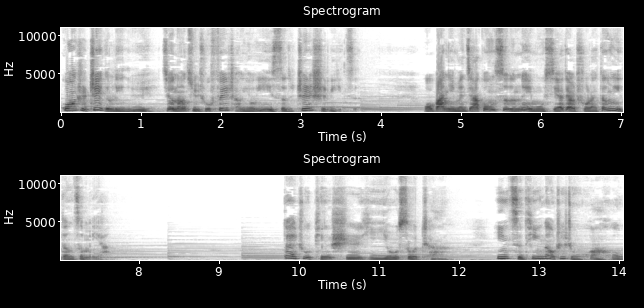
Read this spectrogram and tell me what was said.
光是这个领域就能举出非常有意思的真实例子。”我把你们家公司的内幕写点出来登一登，怎么样？戴柱平时已有所察，因此听到这种话后，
